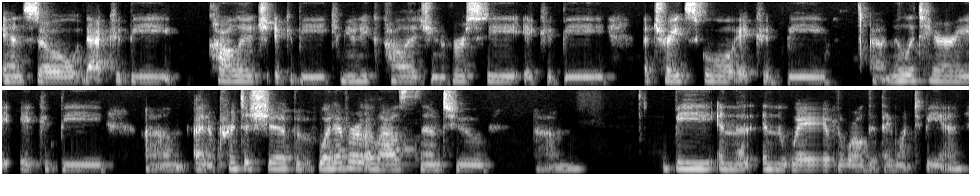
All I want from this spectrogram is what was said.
And so that could be college, it could be community college, university, it could be a trade school, it could be uh, military, it could be um, an apprenticeship, whatever allows them to um, be in the in the way of the world that they want to be in.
